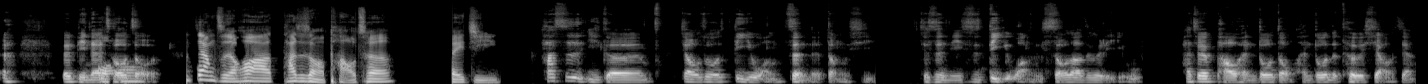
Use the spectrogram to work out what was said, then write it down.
被平台抽走了。这样子的话，它是什么跑车、飞机？它是一个叫做帝王证的东西，就是你是帝王，你收到这个礼物，它就会跑很多种很多的特效，这样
